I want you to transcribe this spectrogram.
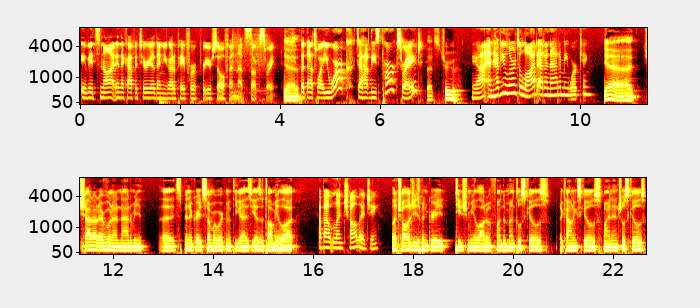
if it's not in the cafeteria, then you got to pay for for yourself, and that sucks, right? Yeah, But that's why you work to have these perks, right? that's true. Yeah. And have you learned a lot at Anatomy working? Yeah, shout out everyone at Anatomy. Uh, it's been a great summer working with you guys. You guys have taught me a lot. How about Lunchology? Lunchology's been great, teaching me a lot of fundamental skills, accounting skills, financial skills,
